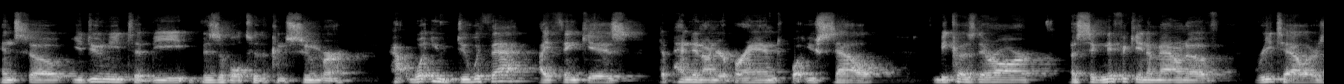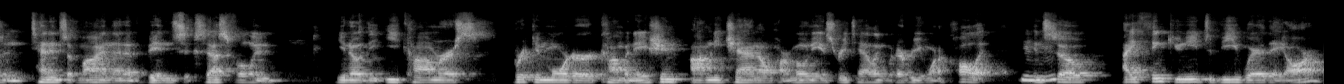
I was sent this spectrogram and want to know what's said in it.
And so you do need to be visible to the consumer how, what you do with that, I think, is dependent on your brand, what you sell, because there are a significant amount of retailers and tenants of mine that have been successful in, you know, the e-commerce brick and mortar combination, omni-channel, harmonious retailing, whatever you want to call it. Mm-hmm. And so I think you need to be where they are.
